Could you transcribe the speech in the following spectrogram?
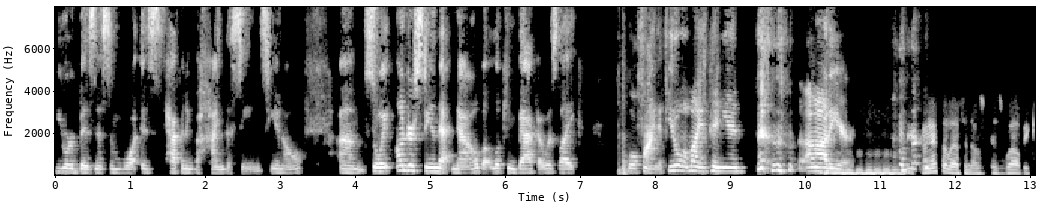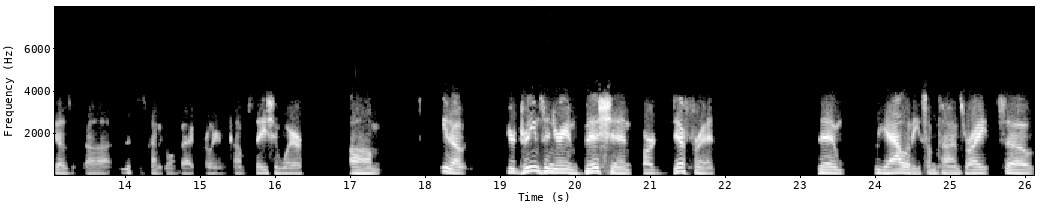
your business and what is happening behind the scenes. You know, um, so I understand that now, but looking back, I was like, well, fine. If you don't want my opinion, I'm out of here. and that's a lesson as well because uh, this is kind of going back earlier in the conversation where, um, you know, your dreams and your ambition are different than reality sometimes, right? So,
